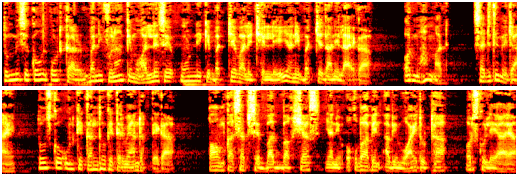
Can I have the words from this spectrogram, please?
تم میں سے کون اٹھ کر بنی فلاں کے محلے سے اونٹنی کے بچے والی چھلی یعنی بچے دانی لائے گا؟ اور محمد سجدے میں جائیں تو اس کو ان کے کندھوں کے درمیان رکھ دے گا۔ قوم کا سب سے بد شخص یعنی اقبا بن ابی معاہد اٹھا اور اس کو لے آیا۔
